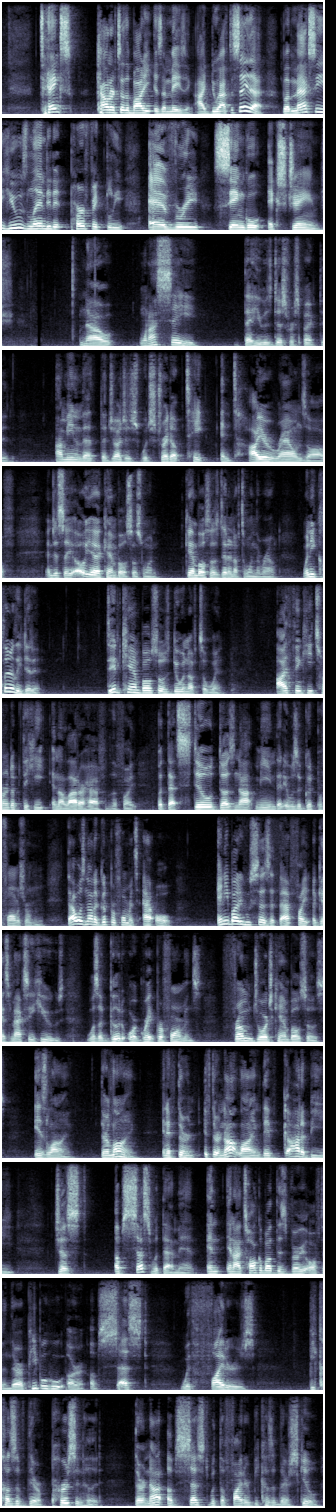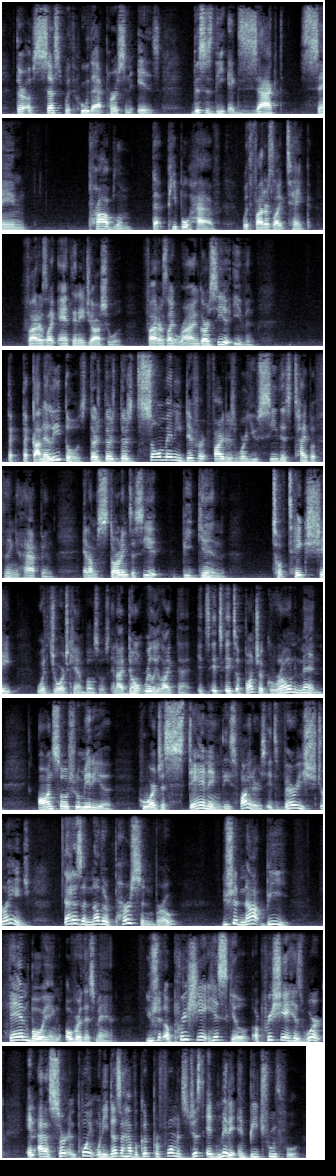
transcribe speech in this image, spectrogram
Tank's counter to the body is amazing. I do have to say that. But Maxi Hughes landed it perfectly every single exchange. Now, when I say that he was disrespected, I mean that the judges would straight up take entire rounds off and just say, oh, yeah, Kambosos won. Kambosos did enough to win the round. When he clearly didn't. Did Kambosos do enough to win? I think he turned up the heat in the latter half of the fight but that still does not mean that it was a good performance from him. That was not a good performance at all. Anybody who says that that fight against Maxi Hughes was a good or great performance from George Kambosos is lying. They're lying. And if they're if they're not lying, they've got to be just obsessed with that man. And and I talk about this very often. There are people who are obsessed with fighters because of their personhood they're not obsessed with the fighter because of their skill. They're obsessed with who that person is. This is the exact same problem that people have with fighters like Tank, fighters like Anthony Joshua, fighters like Ryan Garcia, even the, the Canelitos. There's there's there's so many different fighters where you see this type of thing happen, and I'm starting to see it begin to take shape with George Kambosos, and I don't really like that. It's it's it's a bunch of grown men on social media who are just standing these fighters. It's very strange. That is another person, bro. You should not be fanboying over this man. You should appreciate his skill, appreciate his work, and at a certain point, when he doesn't have a good performance, just admit it and be truthful.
